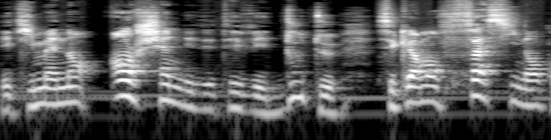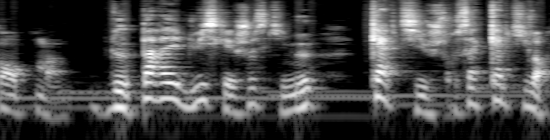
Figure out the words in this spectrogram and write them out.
et qui maintenant enchaîne les DTV douteux, c'est clairement fascinant quand, de parler de lui, c'est quelque chose qui me captive, je trouve ça captivant.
